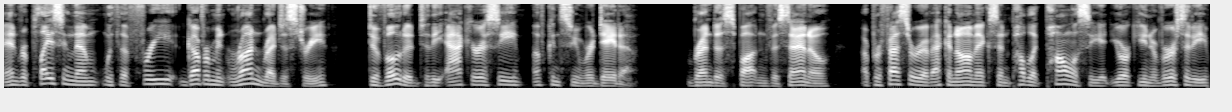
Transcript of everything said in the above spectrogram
and replacing them with a free government run registry devoted to the accuracy of consumer data. Brenda Spotton Visano, a professor of economics and public policy at York University,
